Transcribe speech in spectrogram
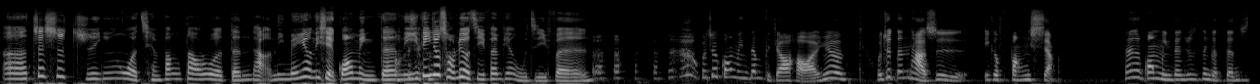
呃，这是指引我前方道路的灯塔，你没有，你写光明灯，你一 定就从六级分变五级分。我觉得光明灯比较好啊，因为我觉得灯塔是一个方向，但是光明灯就是那个灯是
